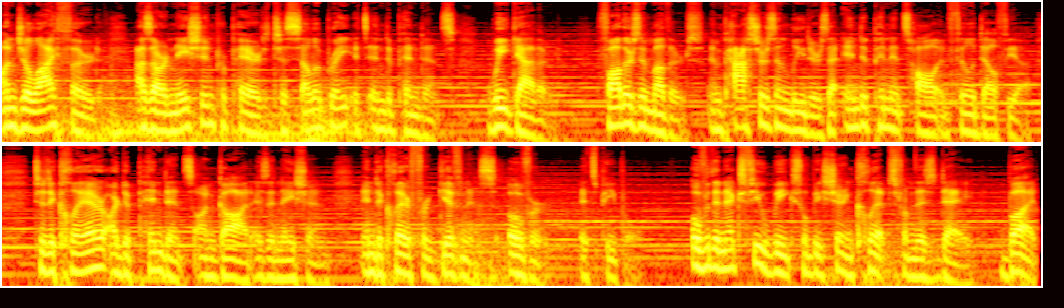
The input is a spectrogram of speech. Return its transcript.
on July 3rd, as our nation prepared to celebrate its independence, we gathered fathers and mothers, and pastors and leaders at Independence Hall in Philadelphia to declare our dependence on God as a nation and declare forgiveness over its people. Over the next few weeks, we'll be sharing clips from this day. But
